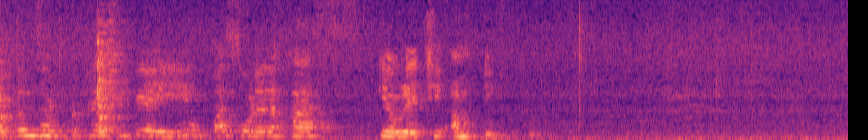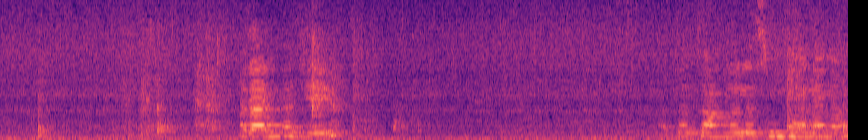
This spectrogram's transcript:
एकदम झटपट रेसिपी आहे उपास सोडायला खास केवळ्याची आमटी. रानभाजी आहे. आता चांगला लसूण झाला ना.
